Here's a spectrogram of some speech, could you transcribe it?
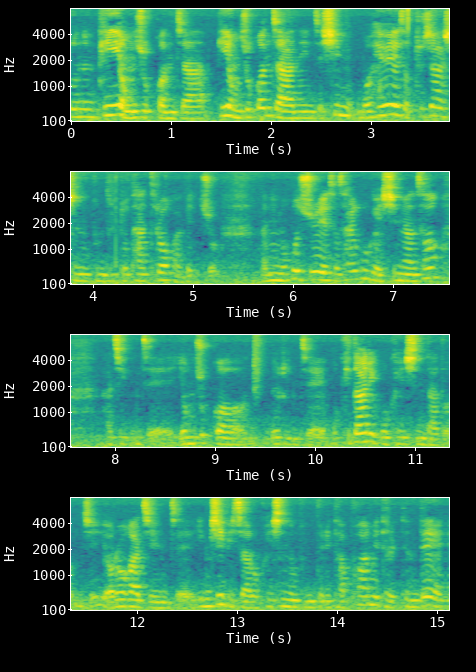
또는 비영주권자, 비영주권자 안에 이제 시, 뭐 해외에서 투자하시는 분들도 다 들어가겠죠. 아니면 호주에서 살고 계시면서 아직 이제 영주권을 이제 뭐 기다리고 계신다든지 여러 가지 이제 임시 비자로 계시는 분들이 다 포함이 될 텐데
